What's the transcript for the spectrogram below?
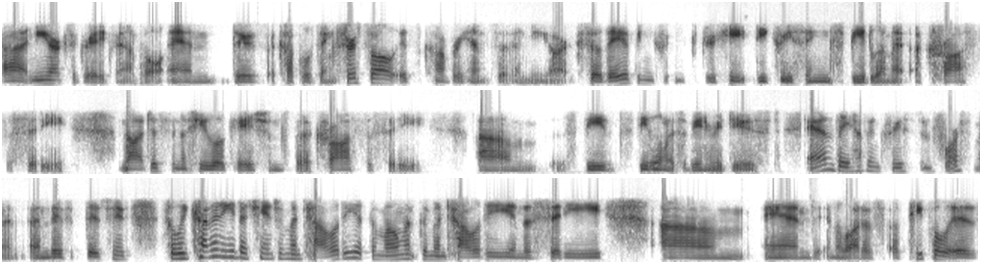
uh, New York's a great example, and there's a couple of things. First of all, it's comprehensive in New York. So they have been decreasing speed limit across the city, not just in a few locations, but across the city um, speed speed limits are being reduced, and they have increased enforcement, and they've they've changed. So we kind of need a change of mentality at the moment. The mentality in the city um, and in a lot of, of people is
